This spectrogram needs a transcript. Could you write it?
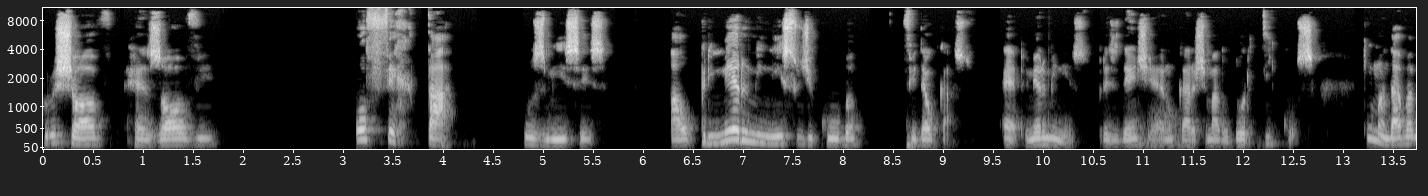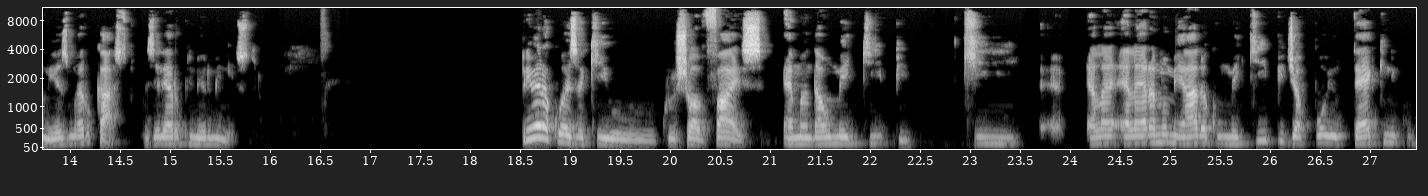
Khrushchev resolve ofertar os mísseis ao primeiro-ministro de Cuba, Fidel Castro. É, primeiro-ministro. O presidente era um cara chamado Dorticos. Quem mandava mesmo era o Castro, mas ele era o primeiro-ministro. Primeira coisa que o Khrushchev faz é mandar uma equipe que eh, ela, ela era nomeada como uma equipe de apoio técnico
